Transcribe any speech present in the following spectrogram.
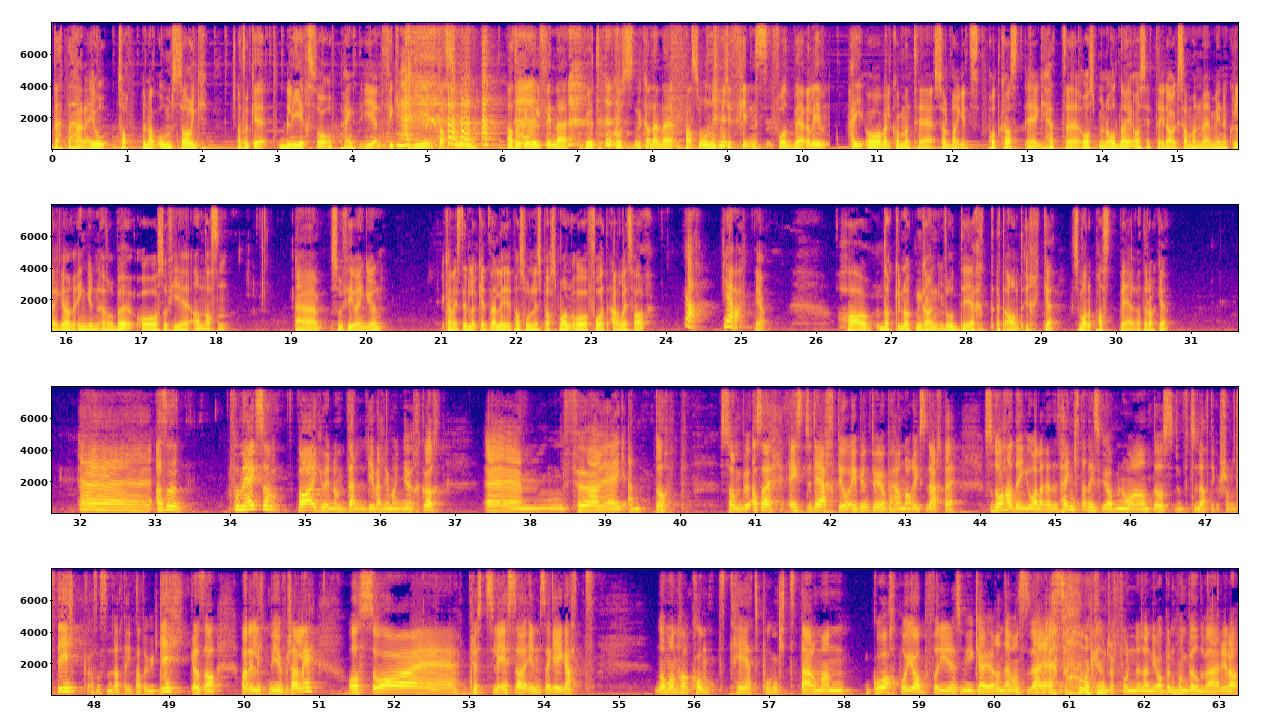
dette her er jo toppen av omsorg. At dere blir så opphengt i en fiktiv person at dere vil finne ut hvordan kan denne personen som ikke fins, få et bedre liv. Hei og velkommen til Sølvbergets podkast. Jeg heter Åsmund Ordnøy og sitter i dag sammen med mine kolleger Ingunn Øvrebø og Sofie Andersen. Eh, Sofie og Ingunn, kan jeg stille dere et veldig personlig spørsmål og få et ærlig svar? Ja. Ja. Ja. Har dere noen gang vurdert et annet yrke som hadde passet bedre til dere? Eh, altså, for meg så var jeg jo innom veldig, veldig mange yrker eh, før jeg endte opp som Altså, jeg studerte jo Jeg begynte å jobbe her når jeg studerte. Så da hadde jeg jo allerede tenkt at jeg skulle jobbe med noe annet. Og studerte jeg journalistikk, og så studerte jeg pedagogikk, og så var det litt mye forskjellig. Og så eh, plutselig så innså jeg at når man har kommet til et punkt der man går på jobb fordi det er så mye gøyere enn det man studerer, så har man kanskje funnet den jobben man burde være i, da.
